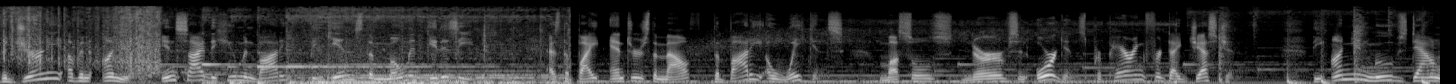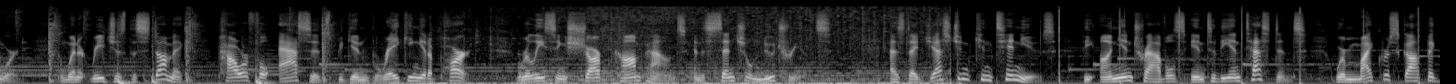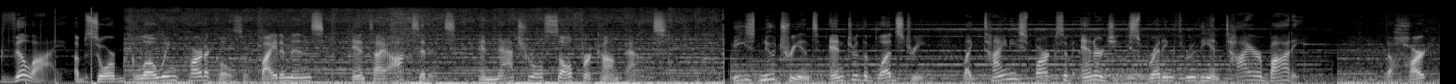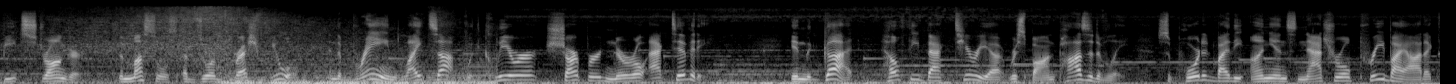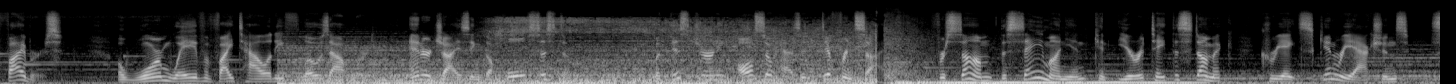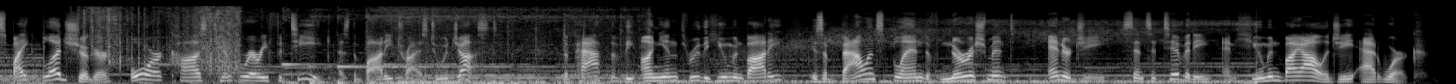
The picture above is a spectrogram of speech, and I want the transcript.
The journey of an onion inside the human body begins the moment it is eaten. As the bite enters the mouth, the body awakens, muscles, nerves, and organs preparing for digestion. The onion moves downward, and when it reaches the stomach, powerful acids begin breaking it apart, releasing sharp compounds and essential nutrients. As digestion continues, the onion travels into the intestines, where microscopic villi absorb glowing particles of vitamins, antioxidants, and natural sulfur compounds. These nutrients enter the bloodstream like tiny sparks of energy spreading through the entire body. The heart beats stronger, the muscles absorb fresh fuel, and the brain lights up with clearer, sharper neural activity. In the gut, healthy bacteria respond positively, supported by the onion's natural prebiotic fibers. A warm wave of vitality flows outward, energizing the whole system. But this journey also has a different side. For some, the same onion can irritate the stomach, create skin reactions, spike blood sugar, or cause temporary fatigue as the body tries to adjust. The path of the onion through the human body is a balanced blend of nourishment, energy, sensitivity, and human biology at work.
